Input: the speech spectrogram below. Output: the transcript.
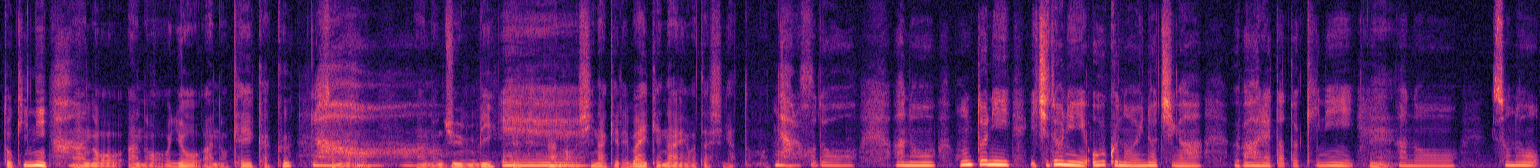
時に、はい、あのあのよあの計画そのあの準備、えー、あのしなければいけない私がと思ってなるほど。あの本当に一度に多くの命が奪われた時に、えー、あのその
